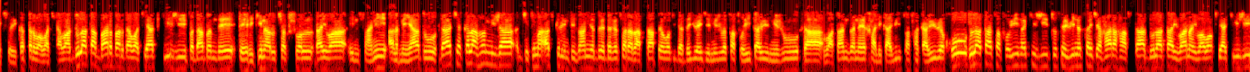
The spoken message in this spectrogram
171 وا واقعیا و دولت بار بار د واقعیت کیږي، په دا باندې تحریکی نارو چک شول، دا یو انساني علمیات دا چې کله هم میجا چې کما عسكر انتظامیه د دغه سره رابطه په وخت د دوی چې میجو صفوي کوي میجو د وطن ځنه خالقاوي صفه کوي خو دولت صفوي نه کیږي، تو سه وینې چې هر هفته دولت ایوان ایوا واقعیا کیږي.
